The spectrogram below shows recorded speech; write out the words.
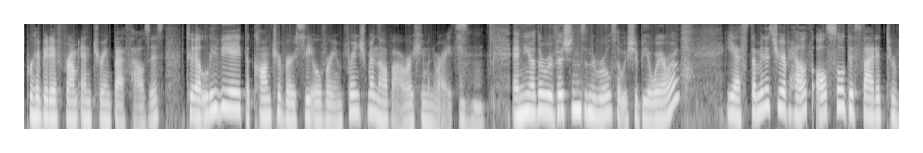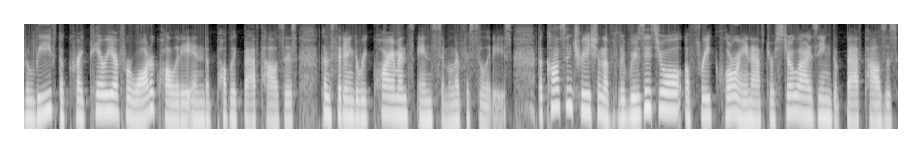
prohibited from entering bathhouses to alleviate the controversy over infringement of our human rights. Mm-hmm. Any other revisions in the rules that we should be aware of? Yes, the Ministry of Health also decided to relieve the criteria for water quality in the public bathhouses, considering the requirements in similar facilities. The concentration of residual of free chlorine after sterilizing the bathhouses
